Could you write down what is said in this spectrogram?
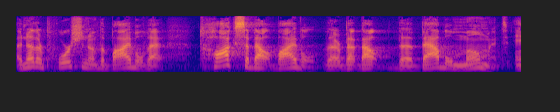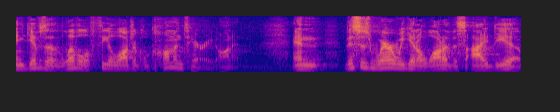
another portion of the Bible that talks about Bible, about the Babel moment, and gives a level of theological commentary on it. And this is where we get a lot of this idea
